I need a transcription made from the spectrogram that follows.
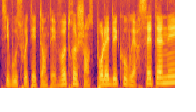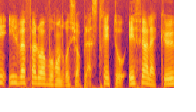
Si vous souhaitez tenter votre chance pour les découvrir cette année, il va falloir vous rendre sur place très tôt et faire la queue.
